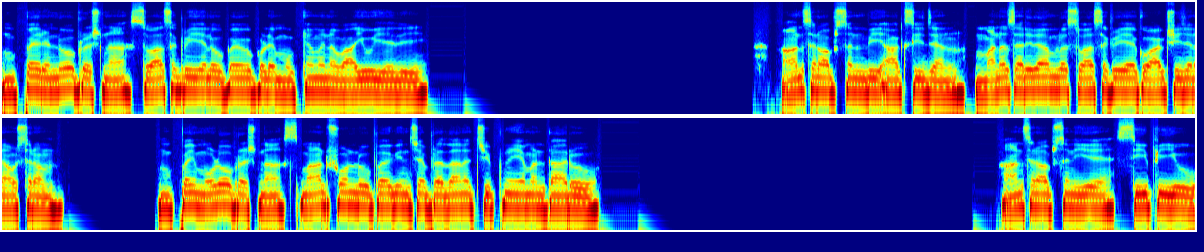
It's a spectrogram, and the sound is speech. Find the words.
ముప్పై రెండవ ప్రశ్న శ్వాసక్రియలో ఉపయోగపడే ముఖ్యమైన వాయువు ఏది? ఆన్సర్ ఆప్షన్ బి ఆక్సిజన్ మన శరీరంలో శ్వాసక్రియకు ఆక్సిజన్ అవసరం. ముప్పై మూడవ ప్రశ్న స్మార్ట్ ఫోన్లు ఉపయోగించే ప్రధాన చిప్ను ఏమంటారు? Answer option A CPU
